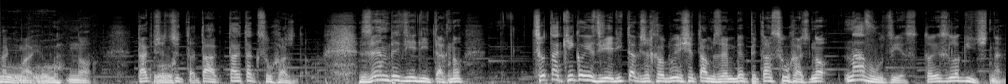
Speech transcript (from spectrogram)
tak mają. No. Tak przeczyta, tak, tak, tak słuchasz. Zęby w jelitach, no. Co takiego jest w jelitach, że hoduje się tam zęby? Pyta słuchacz. No, nawóz jest, to jest logiczne.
